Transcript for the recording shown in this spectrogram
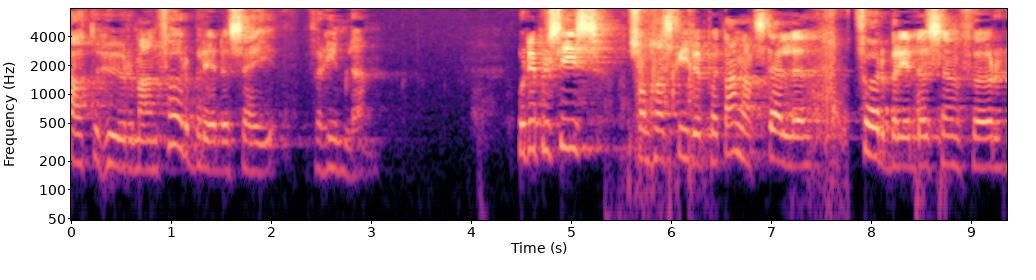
att hur man förbereder sig för himlen. Och det är precis som han skriver på ett annat ställe, förberedelsen för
